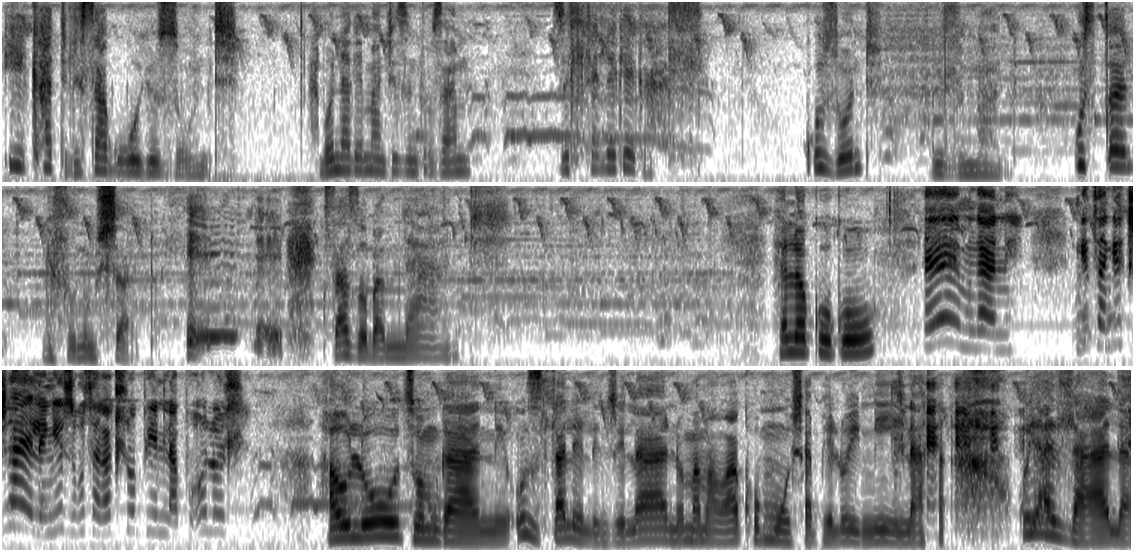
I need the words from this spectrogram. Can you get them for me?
ikhadi lisakuyo uzondi. Yabona ke manje izinto zami zihleleke kahle. Kuzondi ngidla imali. Kusicelo ngifuna umshado. Kusazoba mnandi. Hello Gugu. Eh mngani, ngithi angikushayele ngizwe ukuthi akakuhlophini lapho oluhle. Hawulutho mngani, uzihlalele nje la nomama wakho omusha phela oyimina. Uyadlala,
